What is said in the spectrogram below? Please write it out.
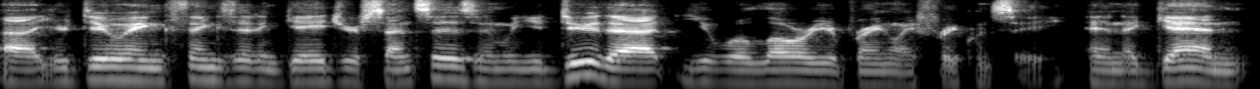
uh, you're doing things that engage your senses. And when you do that, you will lower your brainwave frequency. And again,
